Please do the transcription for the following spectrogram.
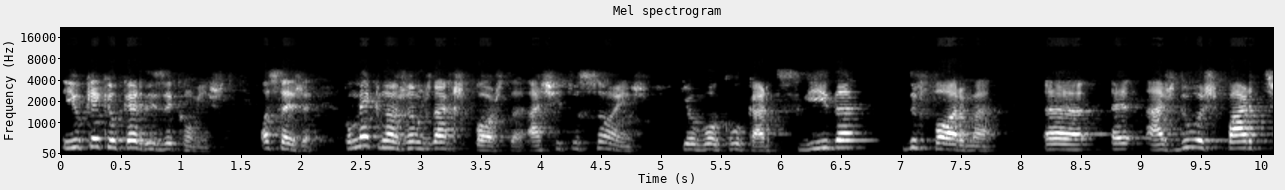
E o que é que eu quero dizer com isto? Ou seja, como é que nós vamos dar resposta às situações que eu vou colocar de seguida, de forma uh, às duas partes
